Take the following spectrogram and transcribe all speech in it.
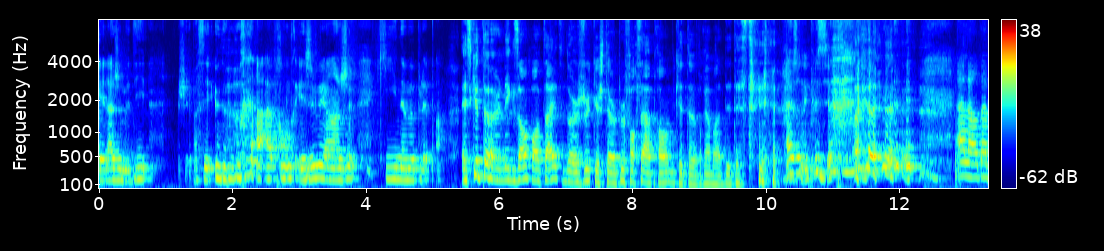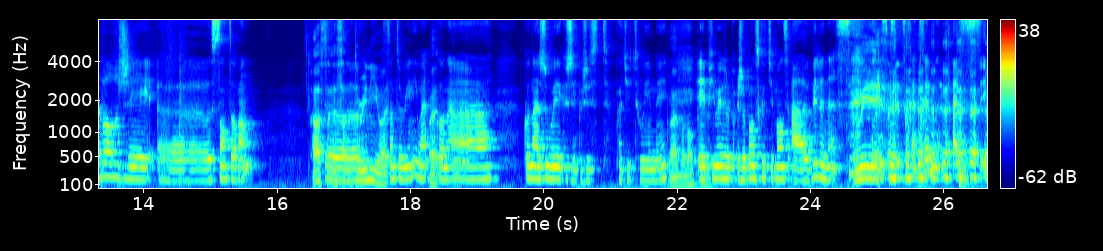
Et là, je me dis, je vais passer une heure à apprendre et jouer à un jeu qui ne me plaît pas. Est-ce que tu as un exemple en tête d'un jeu que je t'ai un peu forcé à apprendre que tu as vraiment détesté? Ah, j'en ai plusieurs. Alors d'abord, j'ai euh, Santorin. Ah, euh, Santorini, ouais. Santorini, ouais. Qu'on a qu'on a joué que j'ai juste pas du tout aimé. Et puis oui, je, pense que tu penses à Villainous. Oui. ça s'est très très mal passé.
